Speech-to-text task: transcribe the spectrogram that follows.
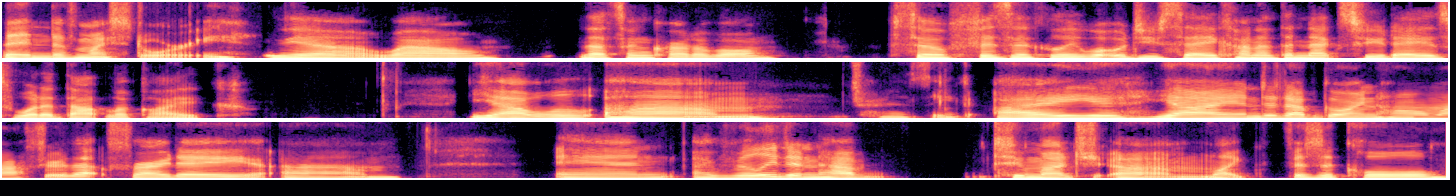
the end of my story yeah wow that's incredible so physically what would you say kind of the next few days what did that look like yeah, well, um, I'm trying to think. I yeah, I ended up going home after that Friday, um, and I really didn't have too much um like physical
